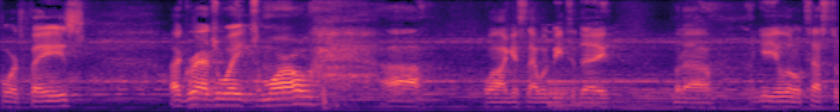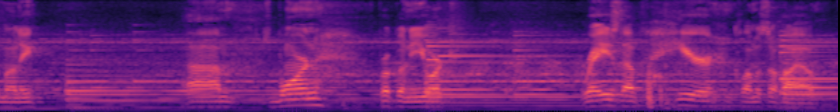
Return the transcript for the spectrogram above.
fourth phase. I graduate tomorrow. Uh, well, I guess that would be today, but uh, I'll give you a little testimony. Um, I was born Brooklyn, New York, raised up here in Columbus, Ohio.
